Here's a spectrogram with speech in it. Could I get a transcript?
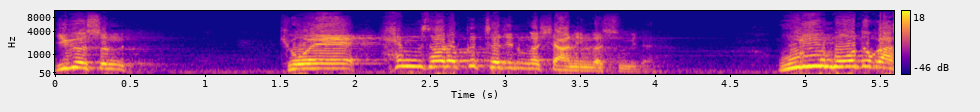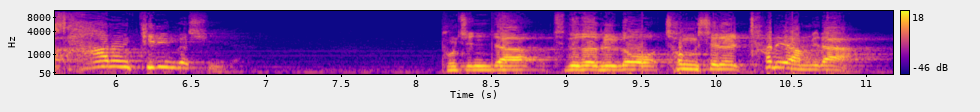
이것은 교회 행사로 끝쳐지는 것이 아닌 것입니다. 우리 모두가 사는 길인 것입니다. 불신자 지도자들도 정신을 차려야 합니다.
